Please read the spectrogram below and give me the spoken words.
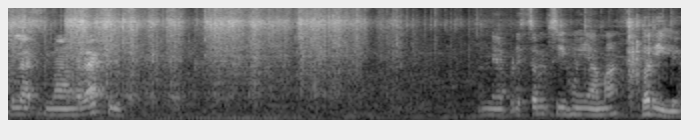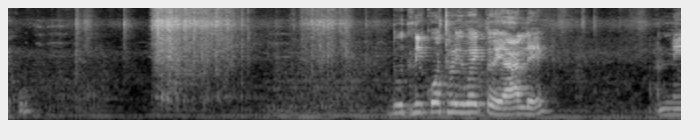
ગ્લાસમાં આમ રાખી. અને આપણે ચમચી હું આમાં ભરી લેવું. દૂધની કોથળી હોય તોય હાલે. અને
